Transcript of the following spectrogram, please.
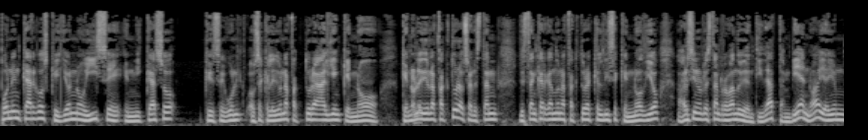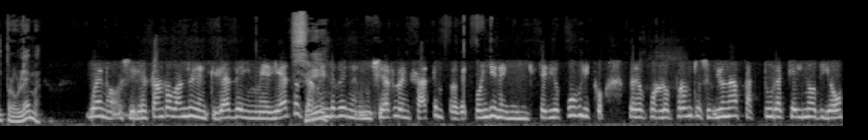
ponen cargos que yo no hice. En mi caso, que según, o sea, que le dio una factura a alguien que no, que no le dio la factura, o sea, le están, le están cargando una factura que él dice que no dio, a ver si no le están robando identidad también, ¿no? Ahí hay un problema. Bueno, si le están robando identidad de inmediato, también deben denunciarlo en SAT, en Prodecon y en el Ministerio Público. Pero por lo pronto, si vio una factura que él no dio,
